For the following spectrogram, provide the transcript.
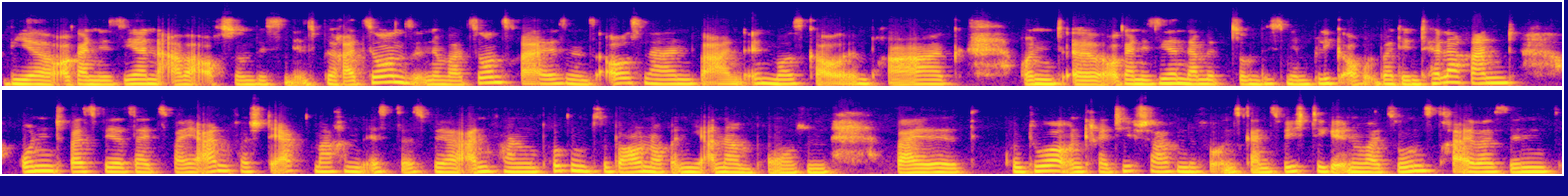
wir organisieren aber auch so ein bisschen Inspirations- und Innovationsreisen ins Ausland, waren in Moskau, in Prag und äh, organisieren damit so ein bisschen den Blick auch über den Tellerrand. Und was wir seit zwei Jahren verstärkt machen, ist, dass wir anfangen, Brücken zu bauen, auch in die anderen Branchen, weil Kultur- und Kreativschaffende für uns ganz wichtige Innovationstreiber sind,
